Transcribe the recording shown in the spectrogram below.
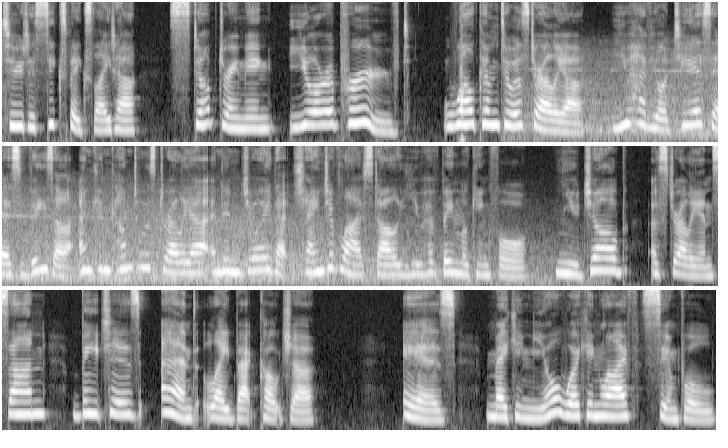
Two to six weeks later, stop dreaming, you're approved! Welcome to Australia. You have your TSS visa and can come to Australia and enjoy that change of lifestyle you have been looking for. New job, Australian sun, beaches, and laid back culture. AYERS, making your working life simple.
